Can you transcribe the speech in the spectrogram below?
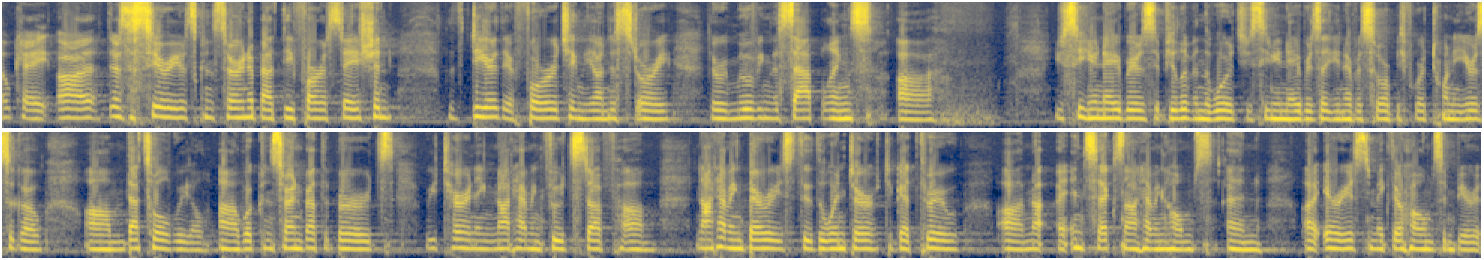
Okay, uh, there's a serious concern about deforestation. With deer, they're foraging the understory, they're removing the saplings. You see your neighbors, if you live in the woods, you see your neighbors that you never saw before 20 years ago. Um, That's all real. Uh, We're concerned about the birds returning, not having food stuff, um, not having berries through the winter to get through, uh, not- uh, insects not having homes, and uh, areas to make their homes, and beer-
